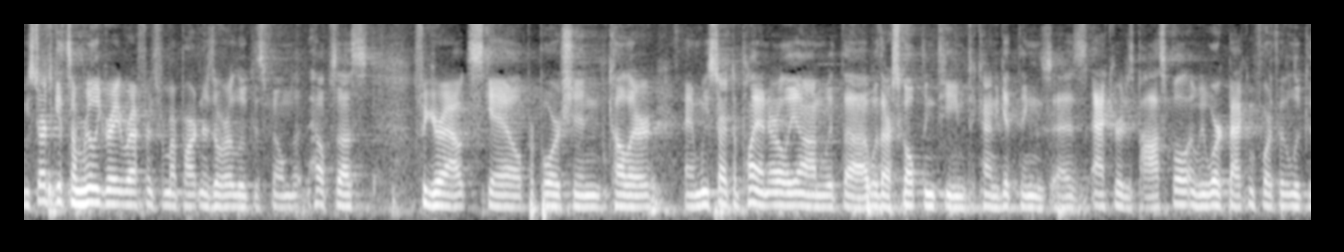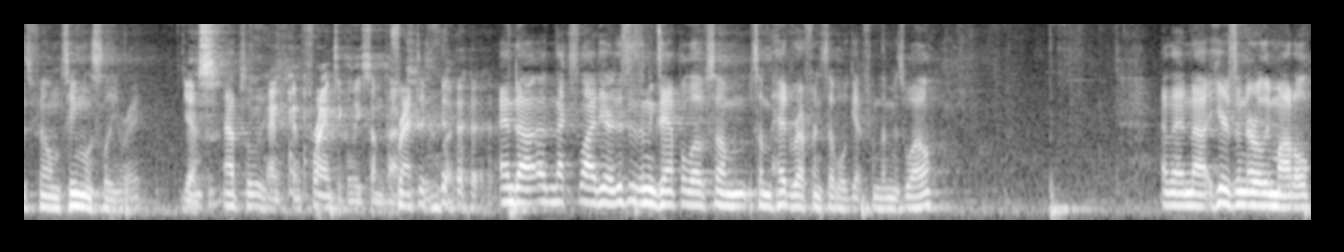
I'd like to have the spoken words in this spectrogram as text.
we start to get some really great reference from our partners over at Lucasfilm that helps us figure out scale, proportion, color, and we start to plan early on with uh, with our sculpting team to kind of get things as accurate as possible, and we work back and forth with Lucasfilm seamlessly, right? Yes. Absolutely. And, and frantically sometimes. Frantic. and uh, next slide here. This is an example of some some head reference that we'll get from them as well. And then uh, here's an early model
